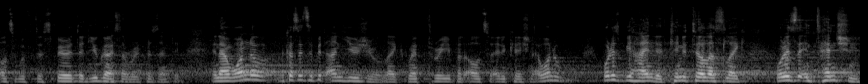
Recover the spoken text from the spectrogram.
also with the spirit that you guys are representing. And I wonder, because it's a bit unusual, like Web3, but also education, I wonder what is behind it? Can you tell us, like, what is the intention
